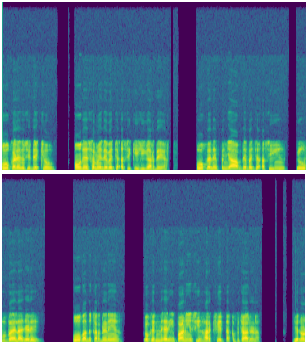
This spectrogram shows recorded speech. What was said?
ਉਹ ਕਹਿੰਦੇ ਤੁਸੀਂ ਦੇਖਿਓ ਆਉਂਦੇ ਸਮੇਂ ਦੇ ਵਿੱਚ ਅਸੀਂ ਕੀ ਹੀ ਕਰਦੇ ਆ। ਉਹ ਕਹਿੰਦੇ ਪੰਜਾਬ ਦੇ ਵਿੱਚ ਅਸੀਂ ਟਿਊਬਵੈਲ ਆ ਜਿਹੜੇ ਉਹ ਬੰਦ ਕਰ ਦੇਣੇ ਆ। ਕਿਉਂਕਿ ਨਹਿਰੀ ਪਾਣੀ ਅਸੀਂ ਹਰ ਖੇਤ ਤੱਕ ਪਹੁੰਚਾ ਦੇਣਾ। ਜਦੋਂ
